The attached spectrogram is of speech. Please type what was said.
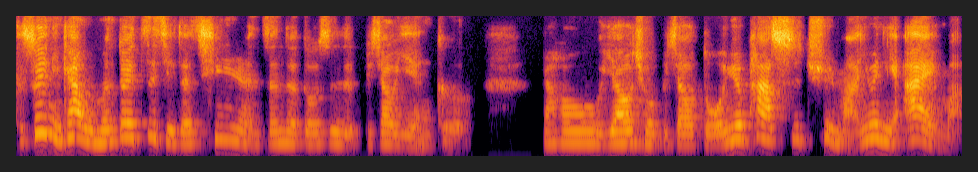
所以你看，我们对自己的亲人真的都是比较严格，然后要求比较多，因为怕失去嘛，因为你爱嘛，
